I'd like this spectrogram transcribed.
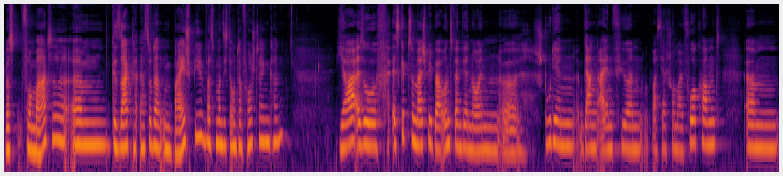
Du hast Formate ähm, gesagt. Hast du da ein Beispiel, was man sich darunter vorstellen kann? Ja, also es gibt zum Beispiel bei uns, wenn wir einen neuen äh, Studiengang einführen, was ja schon mal vorkommt, ähm,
